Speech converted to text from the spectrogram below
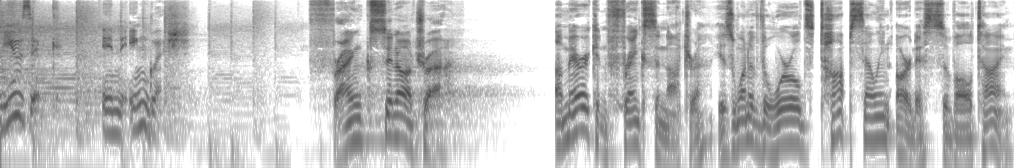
Music in English. Frank Sinatra. American Frank Sinatra is one of the world's top selling artists of all time.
